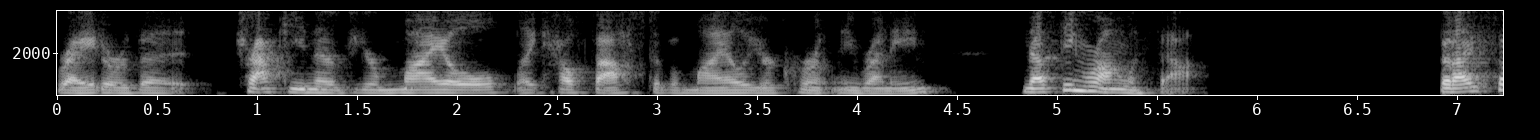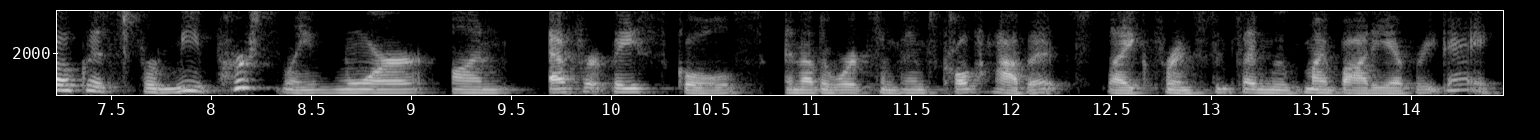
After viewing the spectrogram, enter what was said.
right? Or the tracking of your mile, like how fast of a mile you're currently running. Nothing wrong with that. But I focus for me personally more on effort based goals. In other words, sometimes called habits. Like, for instance, I move my body every day.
